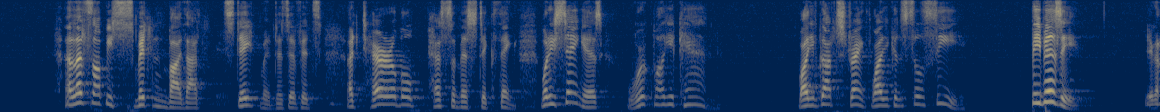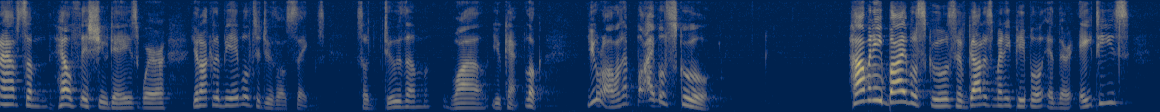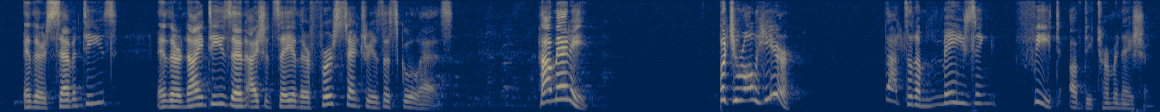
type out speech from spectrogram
And let's not be smitten by that statement as if it's a terrible pessimistic thing. What he's saying is work while you can while you've got strength, while you can still see. Be busy. You're going to have some health issue days where you're not going to be able to do those things. So do them while you can. Look, you're all in a Bible school. How many Bible schools have got as many people in their 80s, in their 70s, in their 90s, and I should say in their first century as this school has? How many? But you're all here. That's an amazing feat of determination,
